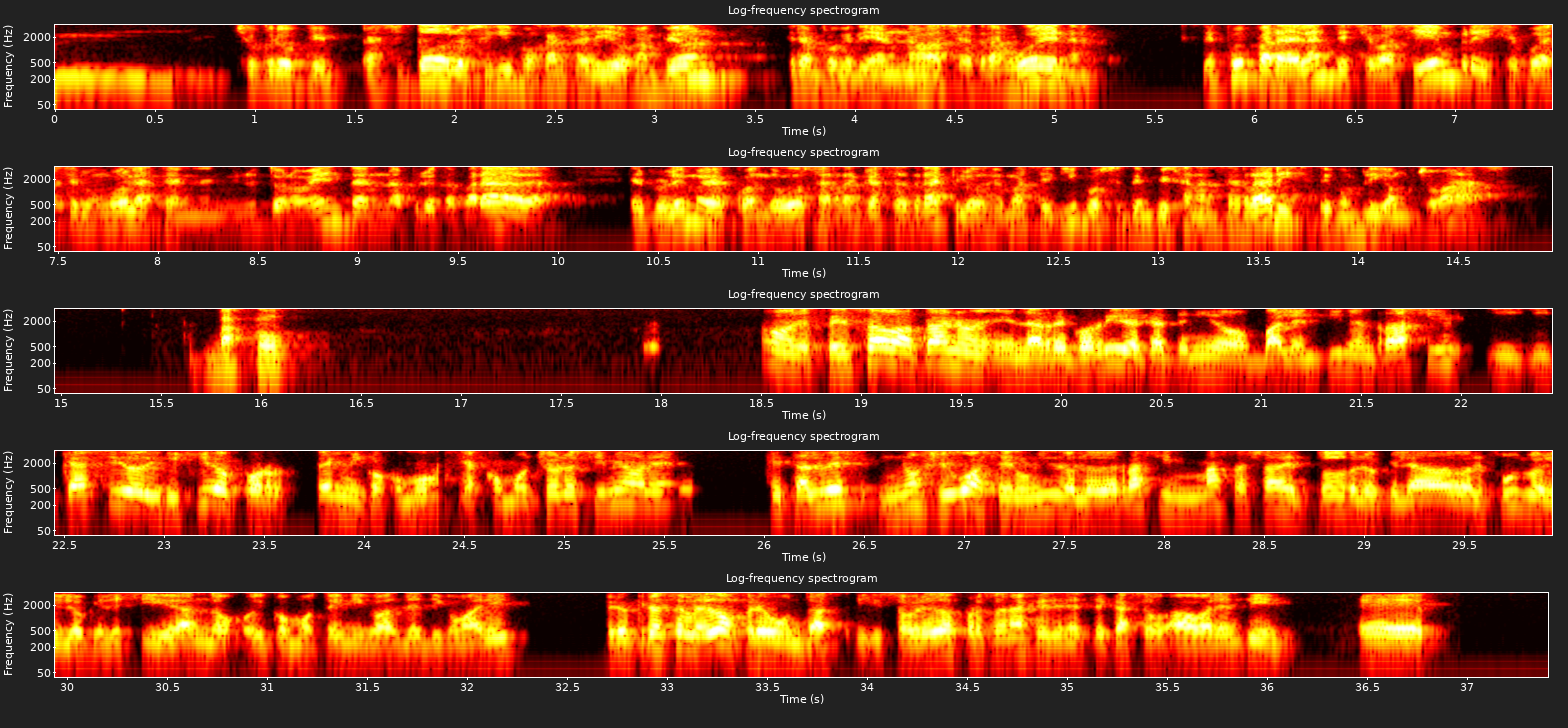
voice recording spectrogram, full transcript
yo creo que casi todos los equipos que han salido campeón eran porque tenían una base atrás buena. Después para adelante se va siempre y se puede hacer un gol hasta en el minuto 90 en una pelota parada. El problema es cuando vos arrancás atrás que los demás equipos se te empiezan a cerrar y se te complica mucho más. Vasco. Pensaba, Tano, en la recorrida que ha tenido Valentín en Racing y, y que ha sido dirigido por técnicos, como decías, como Cholo Simeone, que tal vez no llegó a ser un ídolo de Racing más allá de todo lo que le ha dado al fútbol y lo que le sigue dando hoy como técnico de Atlético Madrid. Pero quiero hacerle dos preguntas y sobre dos personajes, en este caso a Valentín. Eh,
